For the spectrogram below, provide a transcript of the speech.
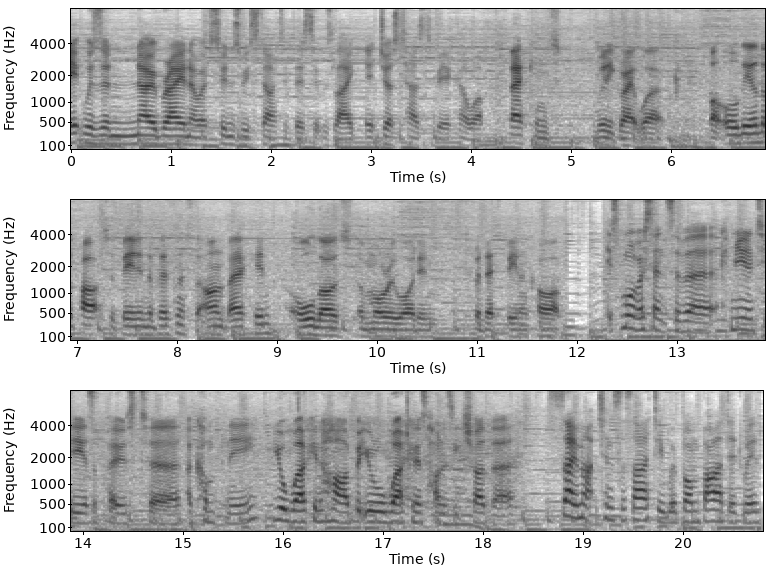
It was a no-brainer. As soon as we started this, it was like, it just has to be a co-op. Baking's really great work, but all the other parts of being in the business that aren't baking, all those are more rewarding for this being a co-op. It's more of a sense of a community as opposed to a company. You're working hard, but you're all working as hard as each other. So much in society we're bombarded with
